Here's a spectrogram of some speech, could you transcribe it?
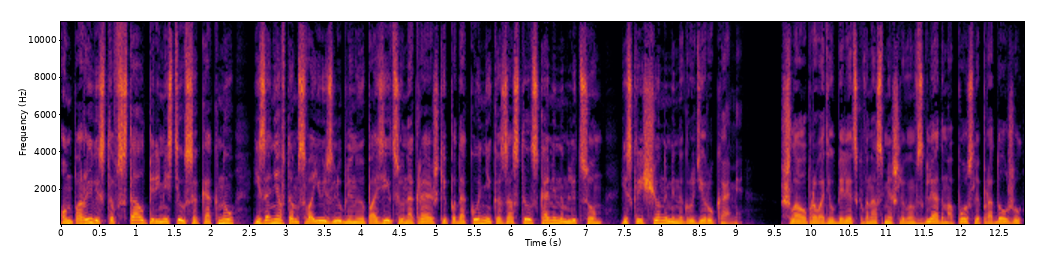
Он порывисто встал, переместился к окну и, заняв там свою излюбленную позицию на краешке подоконника, застыл с каменным лицом и скрещенными на груди руками. Шлау проводил Белецкого насмешливым взглядом, а после продолжил,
